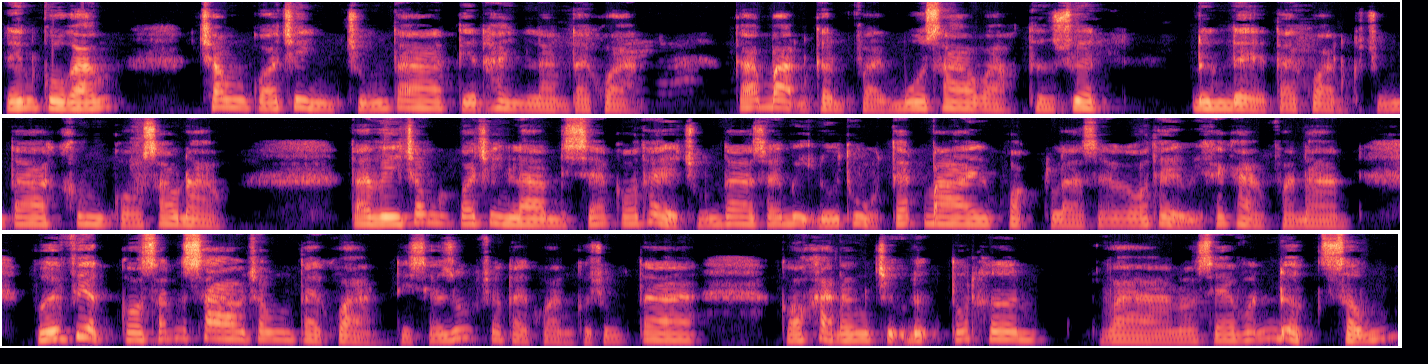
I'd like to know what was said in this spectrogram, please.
Nên cố gắng, trong quá trình chúng ta tiến hành làm tài khoản, các bạn cần phải mua sao vào thường xuyên. Đừng để tài khoản của chúng ta không có sao nào. Tại vì trong quá trình làm thì sẽ có thể chúng ta sẽ bị đối thủ test buy hoặc là sẽ có thể bị khách hàng phàn nàn. Với việc có sẵn sao trong tài khoản thì sẽ giúp cho tài khoản của chúng ta có khả năng chịu đựng tốt hơn và nó sẽ vẫn được sống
